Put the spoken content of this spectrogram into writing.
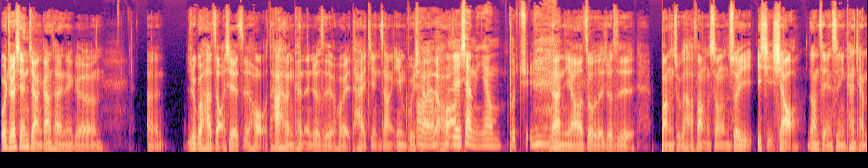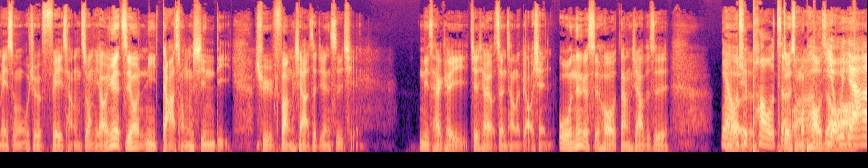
我觉得先讲刚才那个呃。如果他早泄之后，他很可能就是会太紧张，硬不起来的话，就像你一样不举。那你要做的就是帮助他放松，所以一起笑，让这件事情看起来没什么，我觉得非常重要。因为只有你打从心底去放下这件事情，你才可以接下来有正常的表现。我那个时候当下不是。你要去泡澡，对什么泡澡、油压、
